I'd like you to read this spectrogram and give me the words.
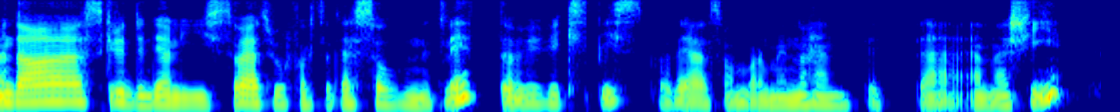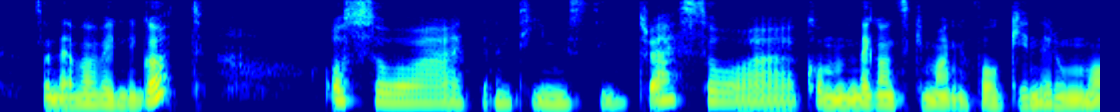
Men da skrudde de av lyset, og jeg tror faktisk at jeg sovnet litt, og vi fikk spist på det, jeg og samboeren min, og hentet eh, energi. Så det var veldig godt. Og så, etter en times tid, tror jeg, så kom det ganske mange folk inn i rommet,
